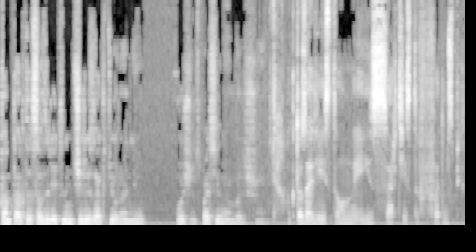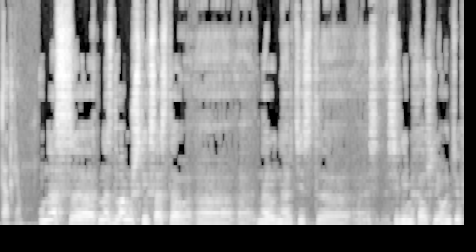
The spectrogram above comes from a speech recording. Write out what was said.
контакта со зрителем через актера. Они вот Очень спасибо вам большое. А кто задействован из артистов в этом спектакле? У нас, э, у нас два мужских состава. Э, э, народный артист Сергей Михайлович Леонтьев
